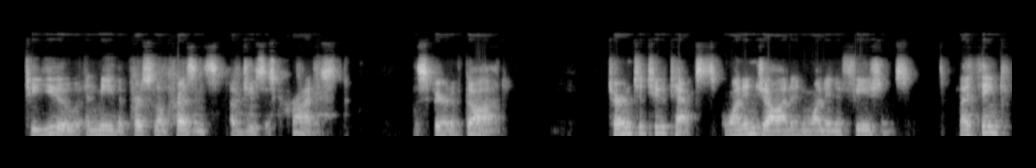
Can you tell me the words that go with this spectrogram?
to you and me the personal presence of Jesus Christ? The Spirit of God, turn to two texts, one in John and one in Ephesians. And I think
